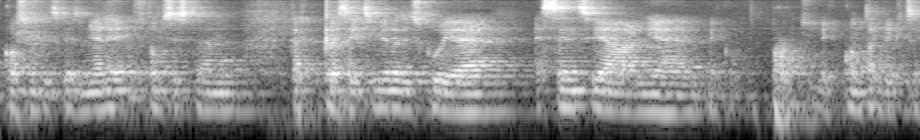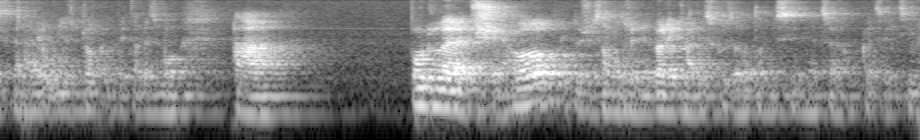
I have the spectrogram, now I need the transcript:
kosmetické změny v tom systému, tak klesající míra zisku je esenciálně jako proti, kontradikce, která je uvnitř toho kapitalismu a podle všeho, protože samozřejmě veliká diskuze o tom, jestli něco jako klesající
